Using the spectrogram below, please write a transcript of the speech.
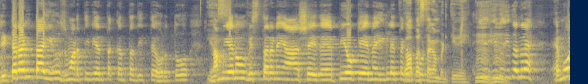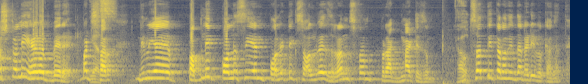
ಡಿಟರೆಂಟಾಗಿ ಯೂಸ್ ಮಾಡ್ತೀವಿ ಅಂತಕ್ಕಂಥದ್ದು ಇತ್ತೆ ಹೊರತು ನಮಗೇನೋ ವಿಸ್ತರಣೆಯ ಆಶೆ ಇದೆ ಪಿ ಒ ಕೆನ ಈಗಲೇ ತಗೊಂಡ್ಬಿಡ್ತೀವಿ. ಇದು ಇದಂದ್ರೆ ಎಮೋಷ್ನಲಿ ಹೇಳೋದು ಬೇರೆ. ಬಟ್ ಸರ್ ನಿಮಗೆ public policy and politics always runs from pragmatism ಸತ್ತಿತನದಿಂದ ಮುತ್ಸದ್ದಿತನದಿಂದ ನಡಿಬೇಕಾಗತ್ತೆ.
